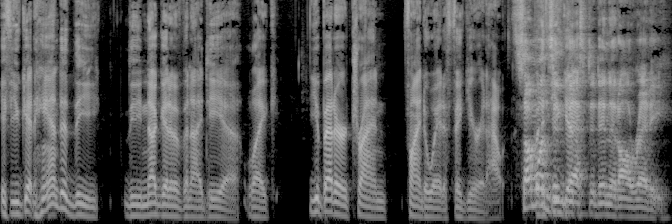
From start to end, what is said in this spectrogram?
if you get handed the the nugget of an idea like you better try and find a way to figure it out. Someone's you get- invested in it already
